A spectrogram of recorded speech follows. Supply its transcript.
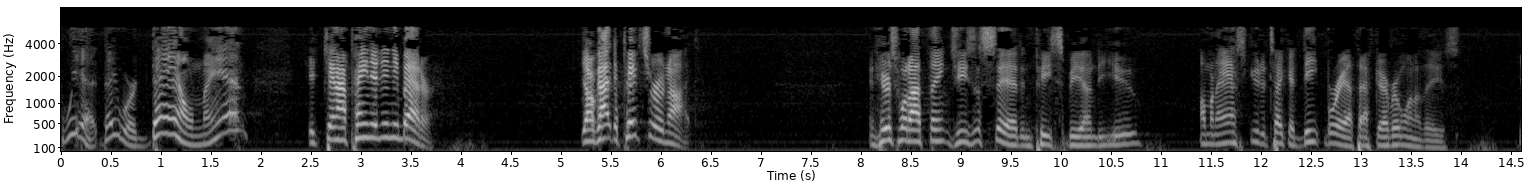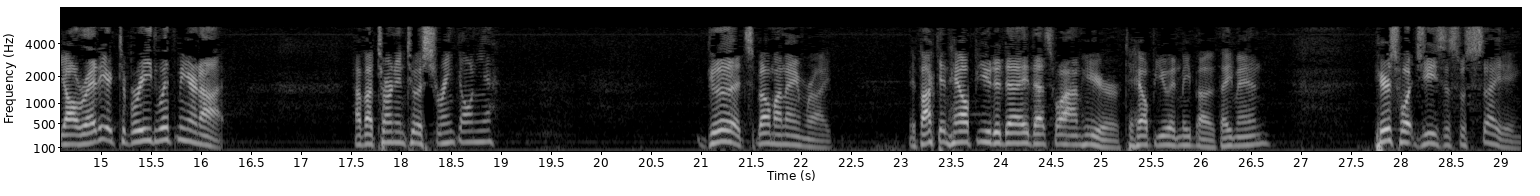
quit. They were down, man. Can I paint it any better? Y'all got the picture or not? And here's what I think Jesus said in Peace Be Unto You. I'm going to ask you to take a deep breath after every one of these. Y'all ready to breathe with me or not? Have I turned into a shrink on you? Good. Spell my name right. If I can help you today, that's why I'm here, to help you and me both. Amen? Here's what Jesus was saying.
